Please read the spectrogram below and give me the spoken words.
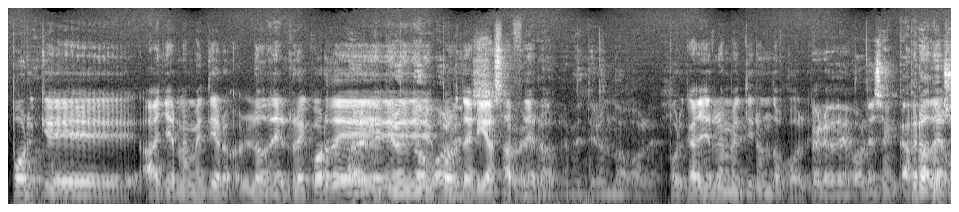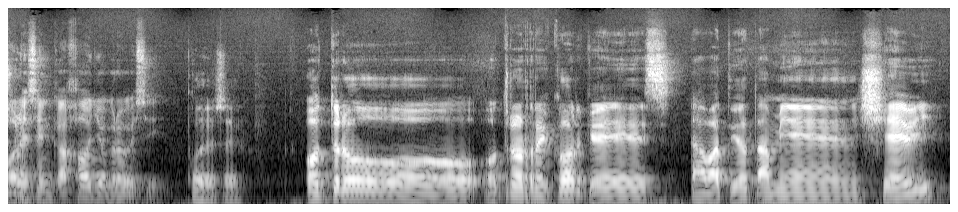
porque ayer le metieron lo del récord Ah, de goles, porterías a cero. Le metieron dos goles. Porque ayer le metieron dos goles. Pero de goles encajados. Pero de sí. goles encajados yo creo que sí. Puede ser. Otro, otro récord que es- ha batido también Chevy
